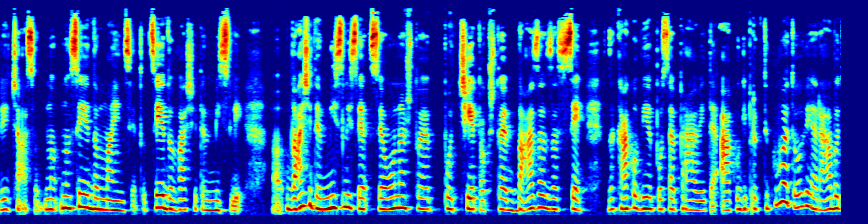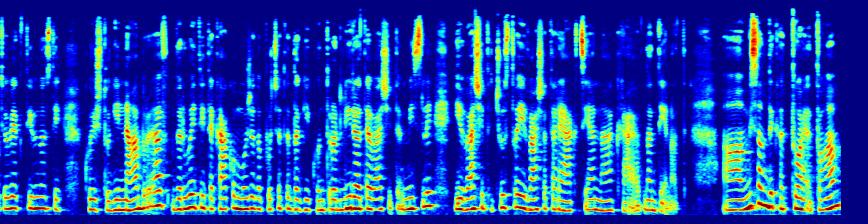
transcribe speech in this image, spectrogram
3 часот, но, но се е до мајнсетот, се е до вашите мисли вашите мисли се, се она што е почеток, што е база за се, за како вие после правите. А ако ги практикувате овие работи, овие активности кои што ги набројав, верувајте така како може да почнете да ги контролирате вашите мисли и вашите чувства и вашата реакција на крајот на денот. А, мислам дека тоа е тоа.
